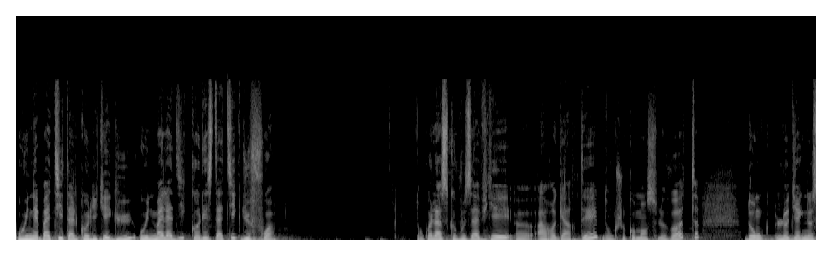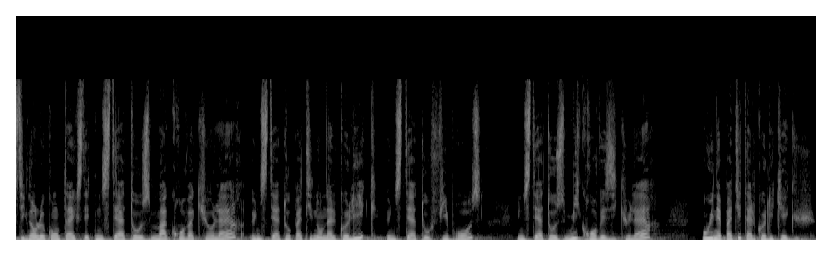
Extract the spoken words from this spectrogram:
ou une hépatite alcoolique aiguë ou une maladie cholestatique du foie. Donc voilà ce que vous aviez euh, à regarder. Donc je commence le vote. Donc, le diagnostic dans le contexte est une stéatose macrovacuolaire, une stéatopathie non alcoolique, une stéatofibrose, une stéatose microvésiculaire ou une hépatite alcoolique aiguë.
